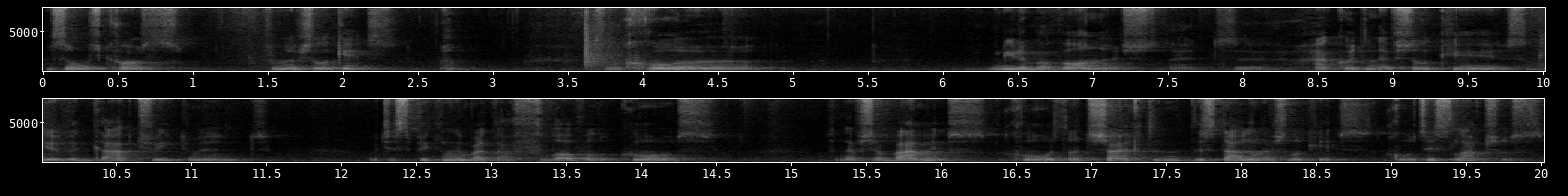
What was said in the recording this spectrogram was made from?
is something which comes from the Shalakis. So Chura, we need a bavonish that uh, how could the Nefesh Elokis give a gag treatment, which is speaking about the flow of the course, to Nefesh Chuvus not shaykht in the stagen of Shlokis. Chuvus is lapsus.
